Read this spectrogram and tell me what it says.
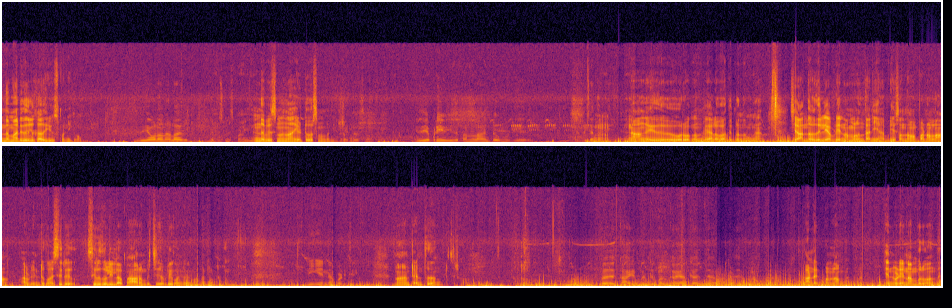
இந்த மாதிரி இதுகளுக்கு அதை யூஸ் பண்ணிக்குவோம். இது எவ்வளோ நாளாக இது இந்த பிஸ்னஸ் பண்ணிட்டு இந்த பிஸ்னஸ் நான் எட்டு வருஷமாக பண்ணிட்டு இருக்கேன். எட்டு வருஷமா பண்ணிட்டு இது எப்படி இது பண்ணலான்ட்டு உங்களுக்கு நாங்கள் இது ஒரு பக்கம் வேலை பார்த்துட்டு இருந்தோம்ங்க சரி அந்த இதுலேயே அப்படியே நம்மளும் தனியாக அப்படியே சொந்தமாக பண்ணலாம் அப்படின்ட்டு கொஞ்சம் சிறு சிறு தொழிலாக ஆரம்பித்து அப்படியே கொஞ்சம் கொஞ்சமாக பண்ணிகிட்டு இருக்கோம் நீங்கள் என்ன படிச்சிருக்கீங்க நான் டென்த்து தாங்க படிச்சிருக்கோம் இப்போ காயப்பத்து பல்காக யாருக்காவது காண்டாக்ட் பண்ணலாமுங்க என்னுடைய நம்பர் வந்து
